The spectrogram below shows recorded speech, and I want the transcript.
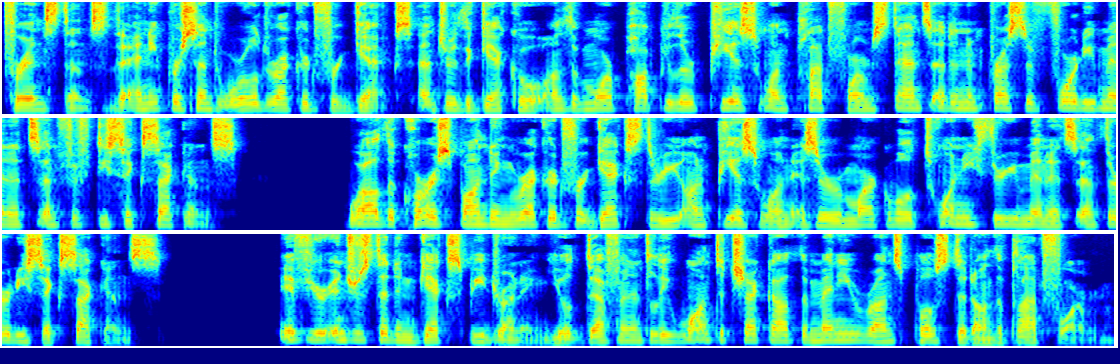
For instance, the Any Percent world record for Gex Enter the Gecko on the more popular PS1 platform stands at an impressive 40 minutes and 56 seconds, while the corresponding record for Gex 3 on PS1 is a remarkable 23 minutes and 36 seconds. If you're interested in Gex speedrunning, you'll definitely want to check out the many runs posted on the platform.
